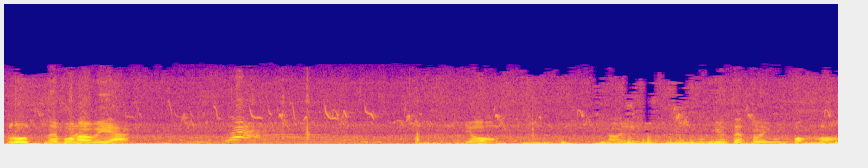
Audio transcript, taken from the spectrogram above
Prut nebo naviják. Jo? Je- Je teplej už, bacha.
